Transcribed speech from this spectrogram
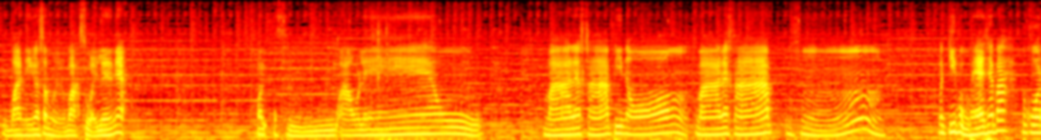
ผมว่านี้ก็เสมอว่ะสวยเลยเนี่ย โอ้โหเอาแล้ว มาแล้วครับพี่น้องมาแล้วครับหืเมื่อกี้ผมแพ้ใช่ปะทุกคน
